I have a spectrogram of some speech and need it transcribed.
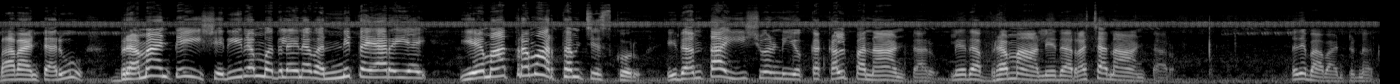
బాబా అంటారు భ్రమ అంటే ఈ శరీరం మొదలైనవన్నీ తయారయ్యాయి. ఏమాత్రమూ అర్థం చేసుకోరు. ఇదంతా ఈశ్వరుని యొక్క కల్పన అంటారు. లేదా భ్రమ లేదా రచన అంటారు. అదే బాబా అంటున్నారు.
